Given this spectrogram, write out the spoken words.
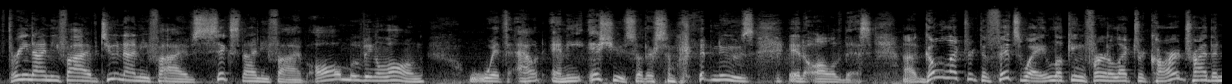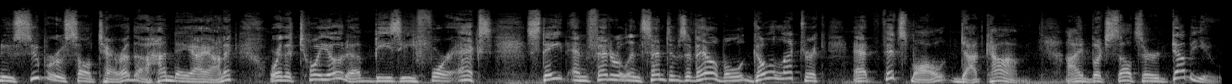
395, 295, 695, all moving along without any issues. So there's some good news in all of this. Uh, go electric the Fitzway. Looking for an electric car? Try the new Subaru Solterra, the Hyundai Ioniq, or the Toyota BZ4X. State and federal incentives available. Go electric at fitzmall.com. I'm Butch Seltzer, W.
